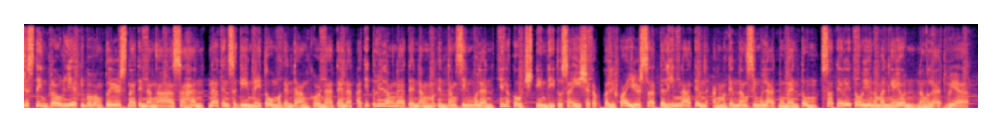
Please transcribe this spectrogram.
Justin Brownlee at iba pang players natin ang aasahan natin sa game na ito. Maganda ang core natin at, at ituloy lang natin ang magandang sinimulan ni na coach team dito sa Asia Cup qualifiers at dalhin natin ang magandang simula at momentum sa teritoryo naman ngayon ng Latvia.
